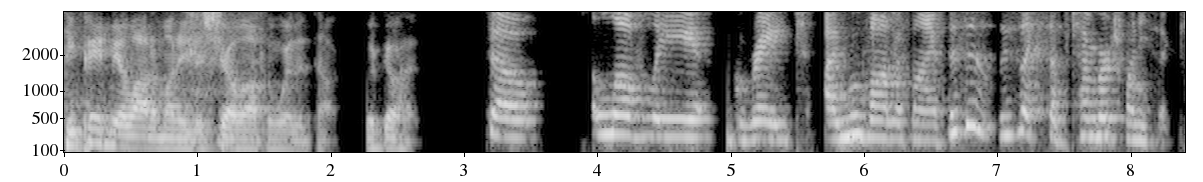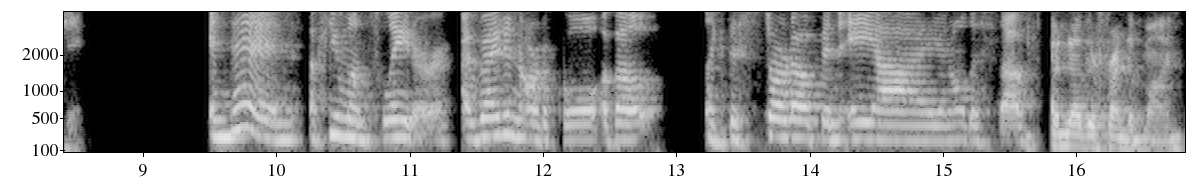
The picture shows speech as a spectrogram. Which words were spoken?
He paid me a lot of money to show up and wear the tux. But go ahead. so lovely, great. I move on with my life. This is this is like September 2016, and then a few months later, I write an article about like the startup and AI and all this stuff. Another friend of mine.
